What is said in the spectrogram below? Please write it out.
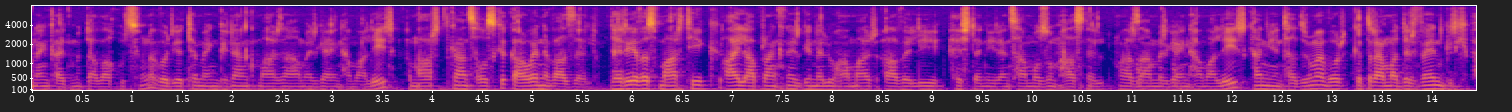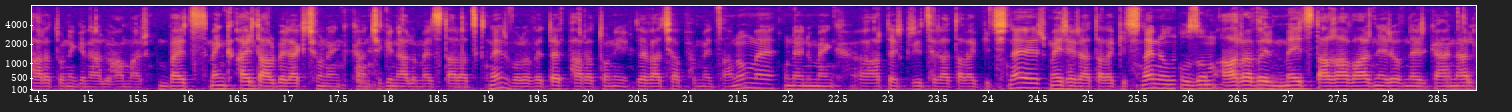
ունենք այդ մտավախությունը, որ եթե մենք գնանք մարզահամերգային համալիր, մարդկանց հոսքը կարող է նվազել։ Դեռևս մարդիկ այլ ապրանքներ գնելու համար ավելի հեշտ են իրենց համոզում հասնել մարզահամերգային համալիր, քան ենթադրում են, որ կտրամա տրամադրվեն գրքի փառատոնի գնալու համար, բայց մենք այլ տարբերակ չունենք, քան չգնալու մեծ տարածքներ, որովհետև փառատոնի ձևաչափը մեծանում է, ունենում ենք արտերկրից հրատարակիչներ, մեր հրատարակիչներն ուզում առավել մեծ տաղավարներով ներկայանալ,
